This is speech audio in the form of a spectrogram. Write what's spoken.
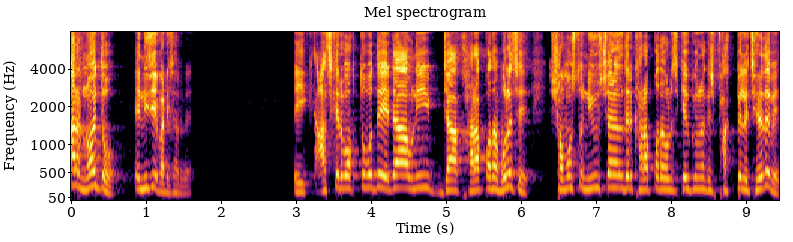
আর নয়তো এ নিজেই পার্টি ছাড়বে। এই আজকের বক্তব্যতে এটা উনি যা খারাপ কথা বলেছে, সমস্ত নিউজ চ্যানেলদের খারাপ কথা বলেছে, কেউ কেউ ওনাকে ফাঁক পেলে ছেড়ে দেবে?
